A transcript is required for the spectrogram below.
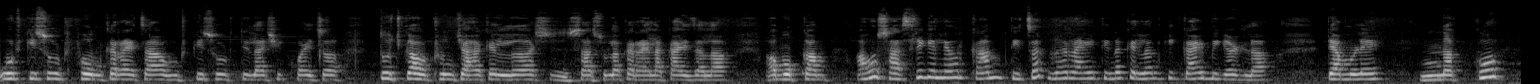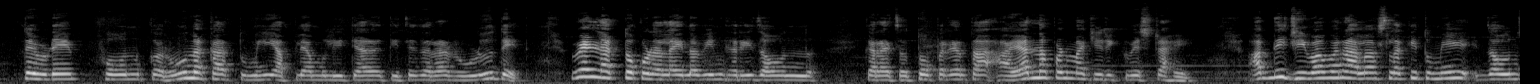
उठकी सूट फोन करायचा उठकी सूट तिला शिकवायचं तुझका उठून चहा केलं सासूला करायला काय झाला अमुक काम. अहो सासरी गेल्यावर काम तिचं घर आहे तिनं केलं की काय बिघडलं? त्यामुळे नको तेवढे फोन करू नका तुम्ही आपल्या मुली त्या तिथे जरा रुळू देत. वेळ लागतो कोणालाही नवीन घरी जाऊन करायचं. तोपर्यंत आयांना पण माझी रिक्वेस्ट आहे. अगदी जीवावर आलं असलं की तुम्ही जाऊन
